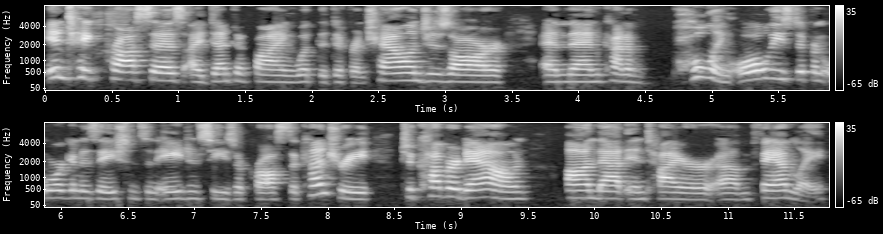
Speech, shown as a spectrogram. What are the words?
intake process identifying what the different challenges are and then kind of pulling all these different organizations and agencies across the country to cover down on that entire um, family.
